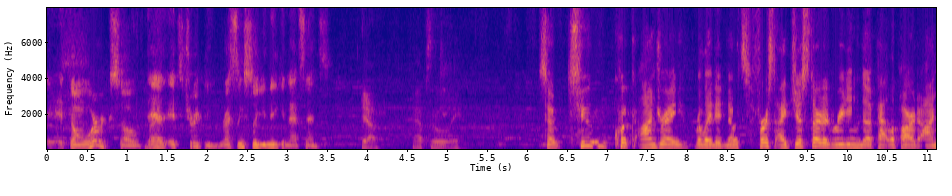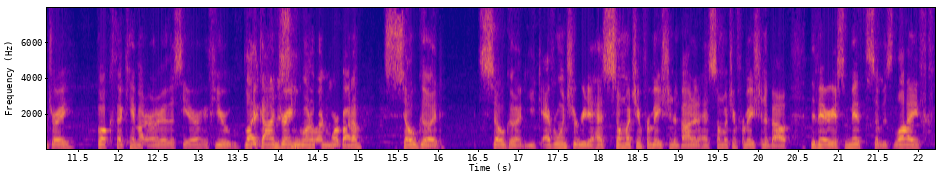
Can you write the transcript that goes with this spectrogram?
it, it don't work. So yeah, it's tricky. Wrestling's so unique in that sense. Yeah. Absolutely. So, two quick Andre related notes. First, I just started reading the Pat Laprade Andre book that came out earlier this year. If you like I've Andre and you want to learn more about him, so good. It's so good. You, everyone should read it. It has so much information about it. It has so much information about the various myths of his life.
